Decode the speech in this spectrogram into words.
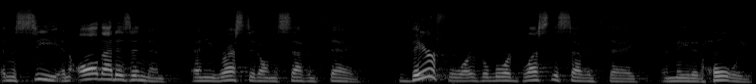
and the sea, and all that is in them, and he rested on the seventh day. Therefore, the Lord blessed the seventh day and made it holy.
